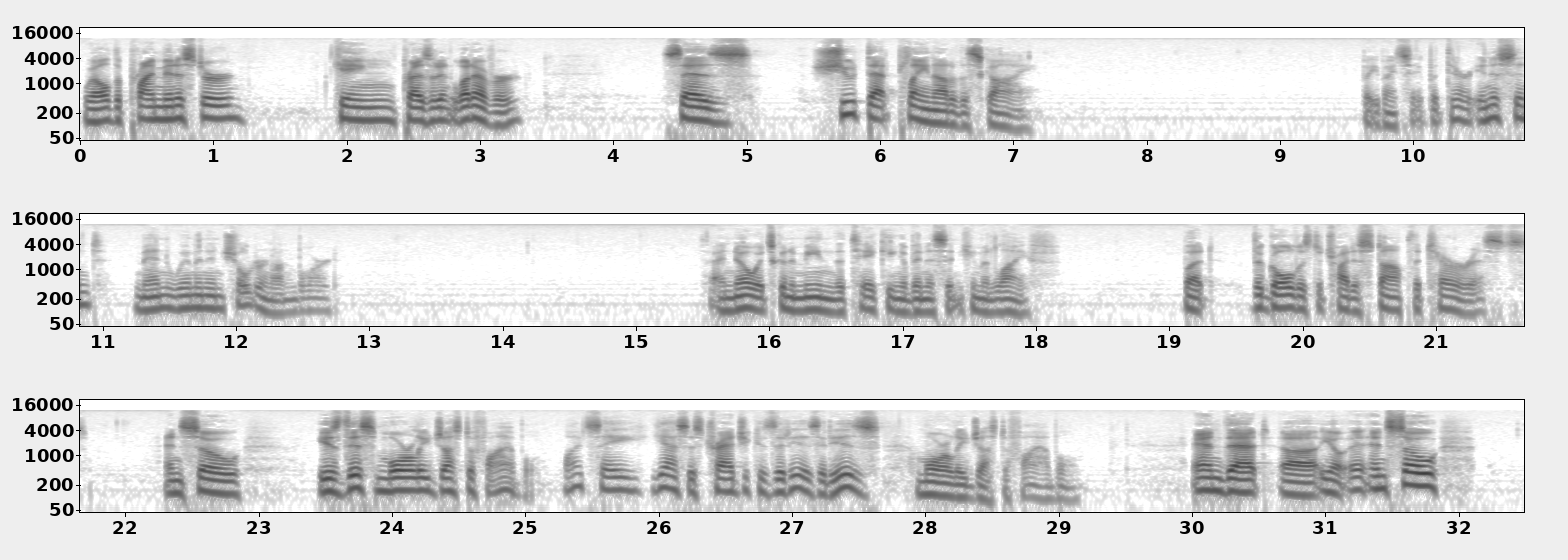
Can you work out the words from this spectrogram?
Well, the prime minister, king, president, whatever, says, shoot that plane out of the sky. But you might say, but there are innocent men, women, and children on board. I know it's going to mean the taking of innocent human life. But the goal is to try to stop the terrorists. And so, is this morally justifiable? Well, I'd say yes, as tragic as it is, it is morally justifiable. And that, uh, you know, and, and, so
